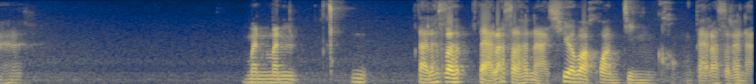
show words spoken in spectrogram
นะฮะมันมันแต่ละแต่ละศาสนาเชื่อว่าความจริงของแต่ละศาสนา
